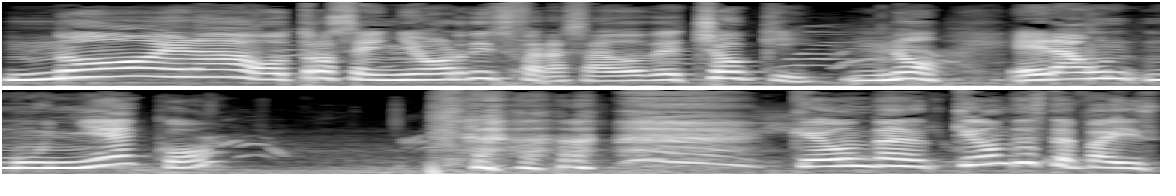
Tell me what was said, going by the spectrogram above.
no era otro señor disfrazado de Chucky. No, era un muñeco. ¿Qué onda, ¿Qué onda este país?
